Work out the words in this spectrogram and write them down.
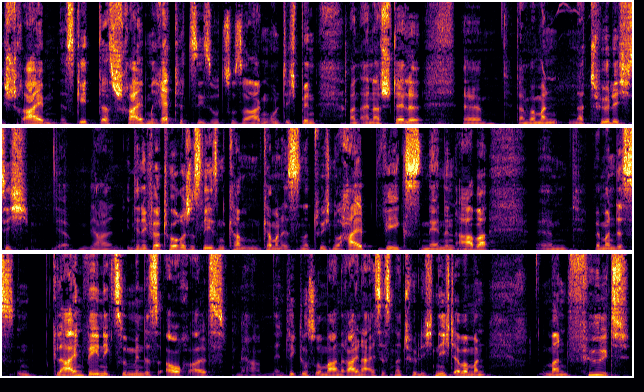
Schreiben. Es geht, das Schreiben rettet sie sozusagen. Und ich bin an einer Stelle, äh, dann, weil man natürlich sich, ja, ja, identifikatorisches Lesen kann, kann man es natürlich nur halbwegs nennen, aber ähm, wenn man das ein klein wenig zumindest auch als ja, Entwicklungsroman reiner ist es natürlich nicht, aber man man fühlt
